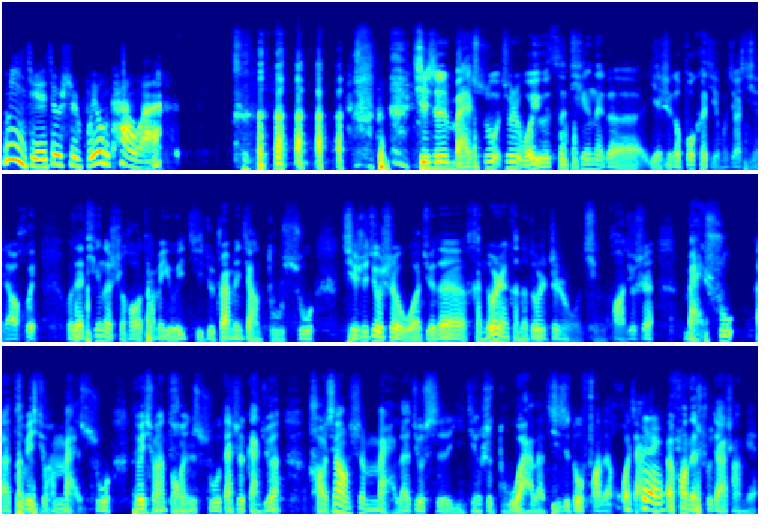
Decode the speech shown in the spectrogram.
秘诀就是不用看完。其实买书就是我有一次听那个也是个播客节目叫闲聊会，我在听的时候，他们有一集就专门讲读书，其实就是我觉得很多人可能都是这种情况，就是买书呃特别喜欢买书，特别喜欢囤书，但是感觉好像是买了就是已经是读完了，其实都放在货架呃放在书架上面，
